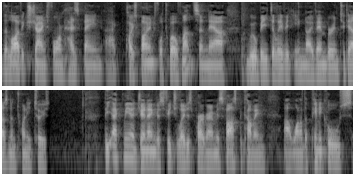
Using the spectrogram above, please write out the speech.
the Live Exchange Forum has been uh, postponed for 12 months and now will be delivered in November in 2022. The ACMEA Gen Angus Future Leaders program is fast becoming uh, one of the pinnacles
